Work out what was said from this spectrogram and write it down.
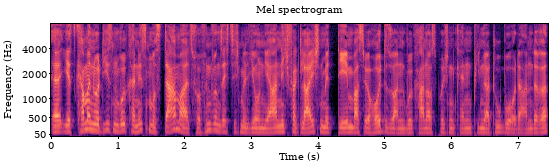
Äh, jetzt kann man nur diesen Vulkanismus damals, vor 65 Millionen Jahren, nicht vergleichen mit dem, was wir heute so an Vulkanausbrüchen kennen, Pinatubo oder andere,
